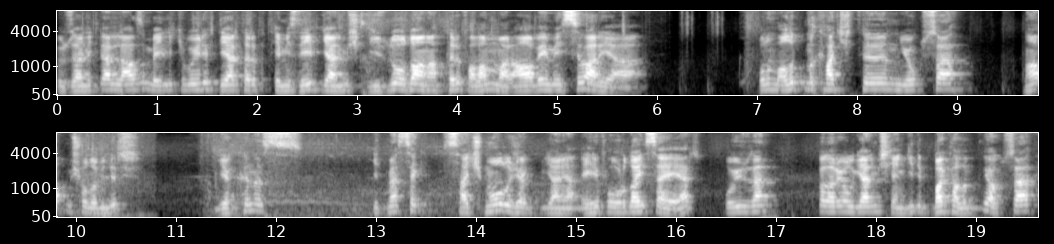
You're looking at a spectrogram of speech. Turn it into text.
özellikler lazım. Belli ki bu herif diğer tarafı temizleyip gelmiş. Gizli oda anahtarı falan var. AVM'si var ya. Oğlum alıp mı kaçtın yoksa ne yapmış olabilir? Yakınız. Gitmezsek saçma olacak. Yani herif oradaysa eğer. O yüzden bu kadar yol gelmişken gidip bakalım. Yoksa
